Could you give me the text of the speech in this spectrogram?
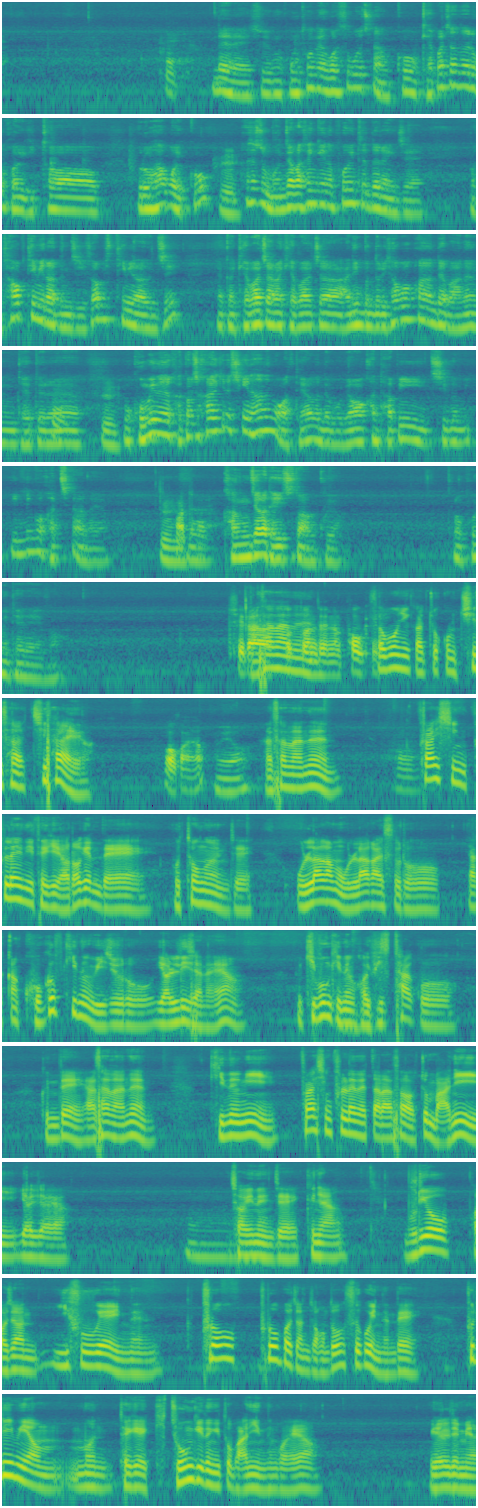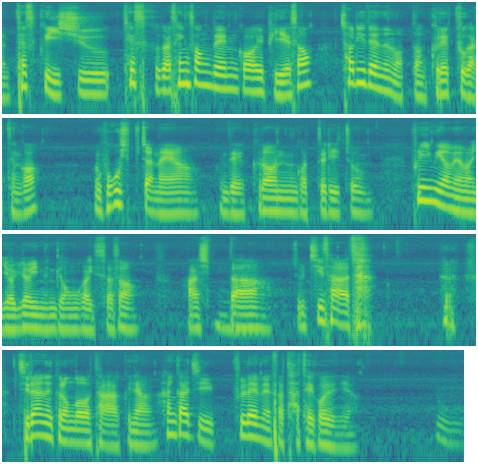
네네 지금 공통된 걸 쓰고 있진 않고 개발자들은 거의 기톱으로 하고 있고 음. 사실 좀 문제가 생기는 포인트들은 이제 뭐 사업팀이라든지 서비스팀이라든지 약간 개발자랑 개발자 아닌 분들이 협업하는데 많은 데들은 음. 음. 뭐 고민을 가끔씩 하기는 하는 것 같아요. 근데 뭐 명확한 답이 지금 있는 것 같진 않아요. 음. 맞아요. 뭐 강제가 돼 있지도 않고요. 그런 포인트에 대해서. Asana는 어떤 데는 포기 써보니까 조금 치사 치사해요. 뭐가요? 왜요? Asana는 어. pricing plan이 되게 여러 개인데 보통은 이제 올라가면 올라갈수록 약간 고급 기능 위주로 열리잖아요. 기본 기능 거의 비슷하고 근데 Asana는 기능이 pricing plan에 따라서 좀 많이 열려요. 음, 저희는 이제 그냥 무료 버전 이후에 있는 그 프로 프로 버전 정도 쓰고 있는데 프리미엄은 되게 기- 좋은 기능이 또 많이 있는 거예요. 예를 들면 태스크 이슈 태스크가 생성된 거에 비해서 처리되는 어떤 그래프 같은 거 보고 싶잖아요. 근데 그런 것들이 좀 프리미엄에만 열려 있는 경우가 있어서 아쉽다. 좀 치사하다. 지라는 그런 거 다 그냥 한 가지 플랜에서 다 되거든요. 음.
